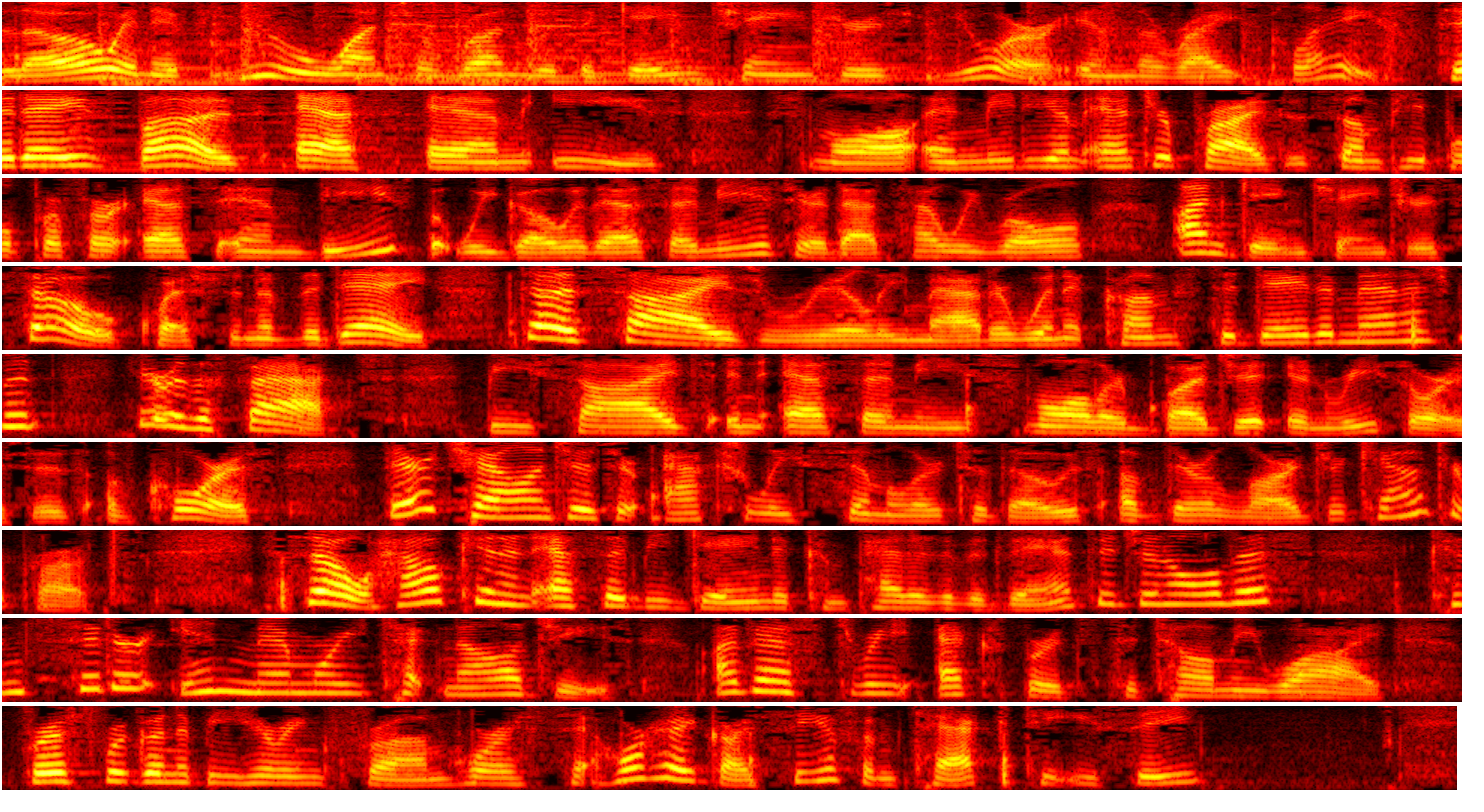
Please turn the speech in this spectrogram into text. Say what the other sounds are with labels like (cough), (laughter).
Hello, and if you want to run with the game changers, you are in the right place. Today's buzz, SMEs, small and medium enterprises. Some people prefer SMBs, but we go with SMEs here. That's how we roll on game changers. So, question of the day. Does size really matter when it comes to data management? Here are the facts. Besides an SME's smaller budget and resources, of course, their challenges are actually similar to those of their larger counterparts. So, how can an SME gain a competitive advantage in all this? Consider in-memory technologies. I've asked three experts to tell me why. First, we're going to be hearing from Jorge Garcia from TEC, TEC.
